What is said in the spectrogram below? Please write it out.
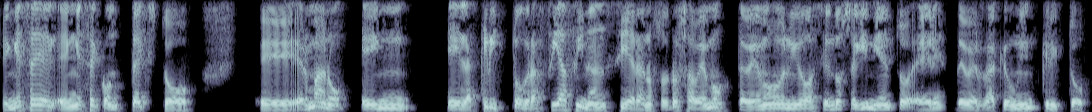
En ese, en ese contexto, eh, hermano, en, la criptografía financiera, nosotros sabemos, te habíamos venido haciendo seguimiento, eres de verdad que un cripto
